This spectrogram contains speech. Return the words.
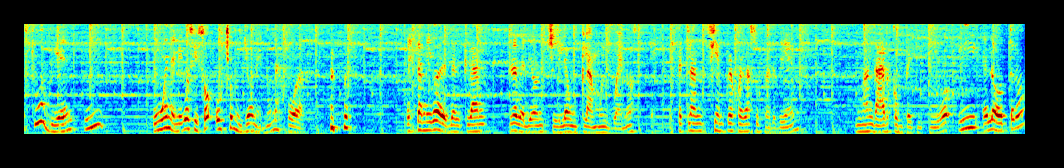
Estuvo bien y un enemigo se hizo 8 millones, no me jodas. este amigo del clan Rebelión Chile, un clan muy bueno. Este clan siempre juega súper bien. Un hangar competitivo. Y el otro,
